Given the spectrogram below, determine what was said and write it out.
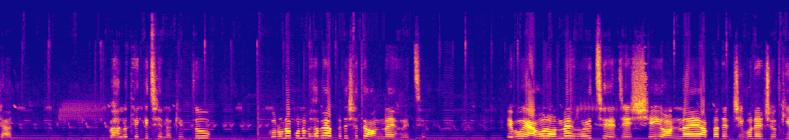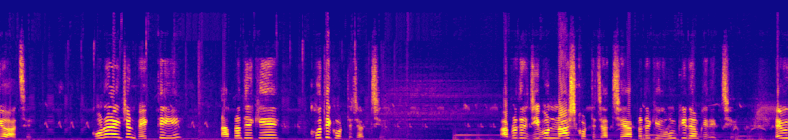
চান। ভালো থেকেছেন, কিন্তু কোনো না কোনোভাবে আপনাদের সাথে অন্যায় হয়েছে। এবং এমন অন্যায় হয়েছে যে সেই অন্যায়ে আপনাদের জীবনের ঝুঁকিও আছে। কোনো একজন ব্যক্তি আপনাদেরকে ক্ষতি করতে চাচ্ছে। আপনাদের জীবন নাশ করতে চাচ্ছে, আপনাদেরকে হুমকি ধামকি দিচ্ছে। এবং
